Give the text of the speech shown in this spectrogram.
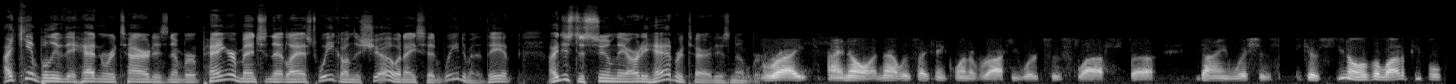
I can't believe they hadn't retired his number. Panger mentioned that last week on the show, and I said, "Wait a minute, they had." I just assumed they already had retired his number. Right, I know, and that was, I think, one of Rocky Wirtz's last uh, dying wishes. Because you know, a lot of people,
